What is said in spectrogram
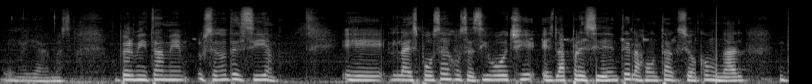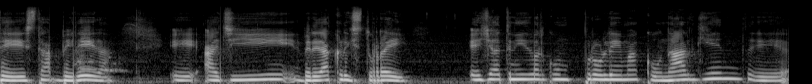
No hay armas. Permítame, usted nos decía, eh, la esposa de José Siboche es la presidenta de la Junta de Acción Comunal de esta vereda eh, allí, Vereda Cristo Rey, ¿ella ha tenido algún problema con alguien? Eh,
